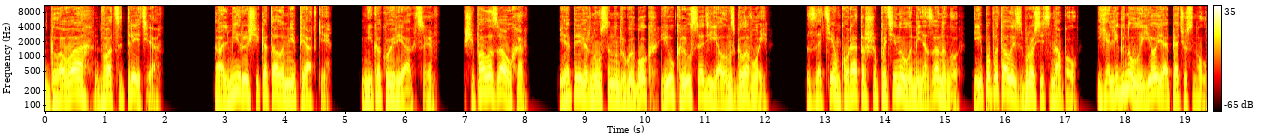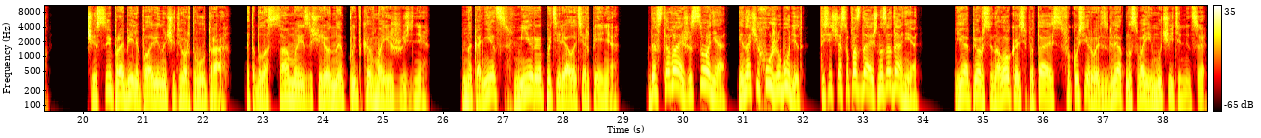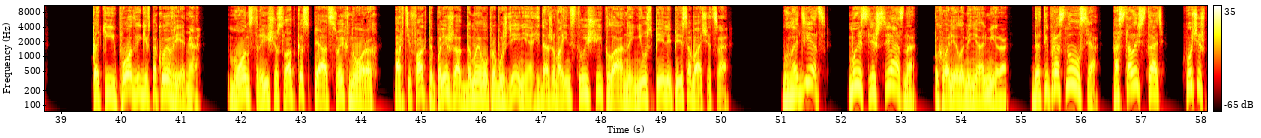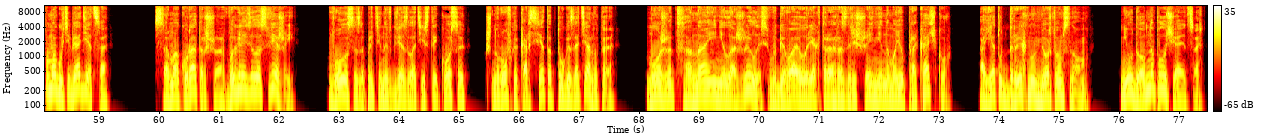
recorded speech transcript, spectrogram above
Глава 23. Альмира щекотала мне пятки. Никакой реакции. Щипала за ухо. Я перевернулся на другой бок и укрылся одеялом с головой. Затем кураторша потянула меня за ногу и попыталась сбросить на пол. Я легнул ее и опять уснул. Часы пробили половину четвертого утра. Это была самая изощренная пытка в моей жизни. Наконец, Мира потеряла терпение. «Да вставай же, Соня, иначе хуже будет. Ты сейчас опоздаешь на задание». Я оперся на локоть, пытаясь сфокусировать взгляд на своей мучительнице. «Какие подвиги в такое время? Монстры еще сладко спят в своих норах, артефакты полежат до моего пробуждения, и даже воинствующие кланы не успели пересобачиться». «Молодец! Мыслишь связно!» — похвалила меня Альмира. «Да ты проснулся! Осталось встать. Хочешь, помогу тебе одеться?» Сама кураторша выглядела свежей. Волосы заплетены в две золотистые косы, шнуровка корсета туго затянута. Может, она и не ложилась, выбивая у ректора разрешение на мою прокачку? А я тут дрыхну мертвым сном. Неудобно получается.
